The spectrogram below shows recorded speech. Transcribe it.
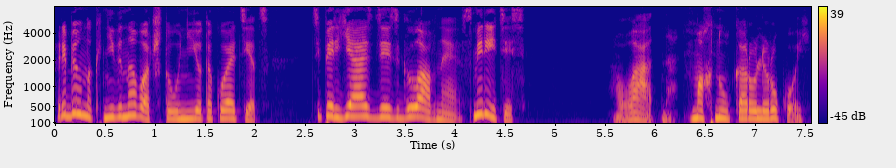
Ребенок не виноват, что у нее такой отец. Теперь я здесь главная, смиритесь». «Ладно», — махнул король рукой.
